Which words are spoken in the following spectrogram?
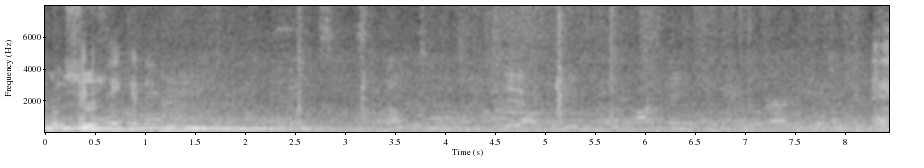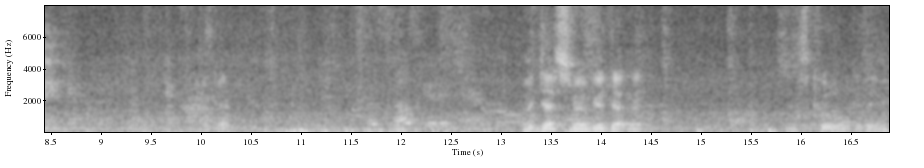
Not Take sure. a peek in there. Smells good in here. Well, it does smell good, doesn't it? It's cool. Look at there.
